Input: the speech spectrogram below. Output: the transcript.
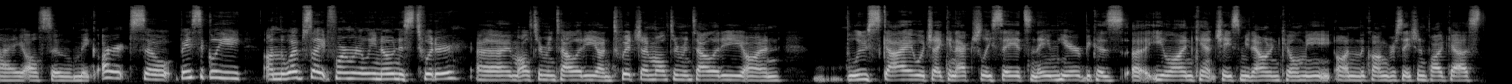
I also make art. So basically, on the website formerly known as Twitter, uh, I'm Alter Mentality. On Twitch, I'm Alter Mentality. On Blue Sky, which I can actually say its name here because uh, Elon can't chase me down and kill me on the Conversation podcast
